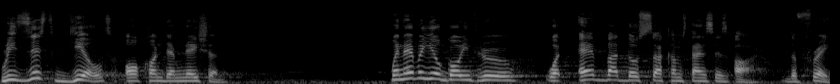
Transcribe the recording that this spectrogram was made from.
resist guilt or condemnation. Whenever you're going through whatever those circumstances are, the fray.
